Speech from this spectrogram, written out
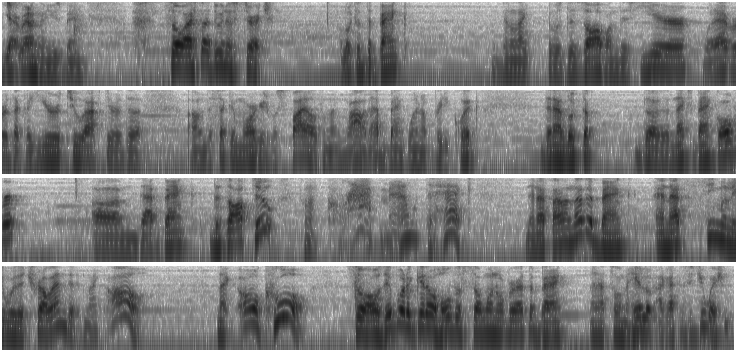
Yeah, right. I'm gonna use Bing. So I start doing a search. I looked at the bank. Then like it was dissolved on this year, whatever. Like a year or two after the um, the second mortgage was filed. So I'm like, wow, that bank went up pretty quick. Then I looked up the, the next bank over. Um, that bank dissolved too. So I'm like, crap, man, what the heck? Then I found another bank, and that's seemingly where the trail ended. I'm like, oh, I'm like, oh, cool. So I was able to get a hold of someone over at the bank, and I told him, hey, look, I got the situation.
